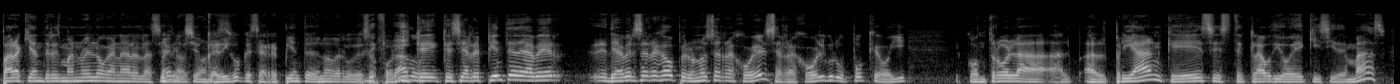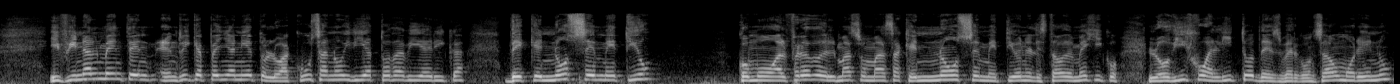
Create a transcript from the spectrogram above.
para que Andrés Manuel no ganara las Bueno, elecciones. que dijo que se arrepiente de no haberlo desaforado. Y que, que se arrepiente de haber de haberse rajado, pero no se rajó él, se rajó el grupo que hoy controla al, al PRIAN, que es este Claudio X y demás. Y finalmente en- Enrique Peña Nieto lo acusan hoy día todavía, Erika, de que no se metió, como Alfredo del Mazo Maza, que no se metió en el Estado de México. Lo dijo Alito desvergonzado Moreno,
